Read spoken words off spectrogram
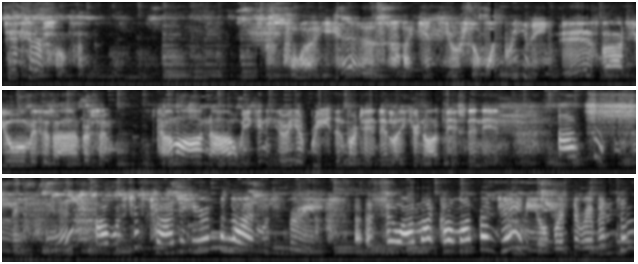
do you hear something? Why, yes. I can hear someone breathing. Is that you, Mrs. Anderson? Come on now, we can hear you breathing, pretending like you're not listening in. I wasn't listening. I was just trying to hear if the line was free. Uh, so I might call my friend Janie over at the Ribbons and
